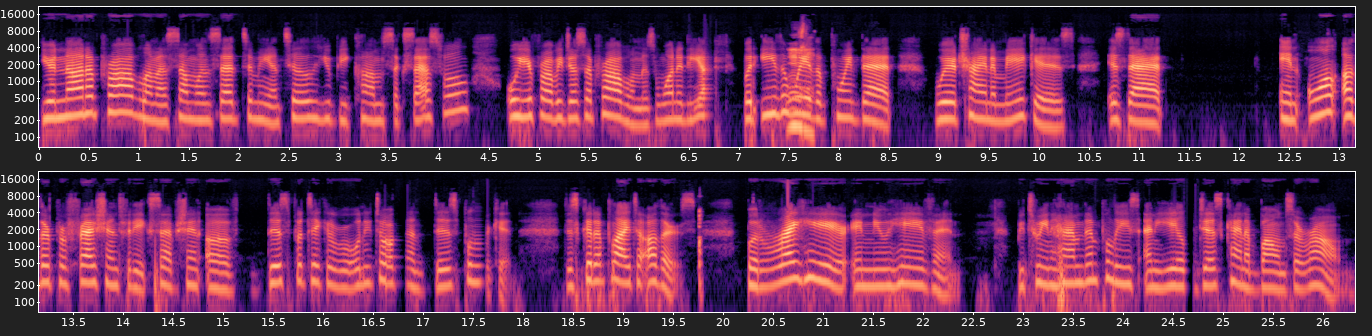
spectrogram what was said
You're not a problem, as someone said to me, until you become successful, or you're probably just a problem. It's one or the other. But either way, Mhm. the point that we're trying to make is is that in all other professions, for the exception of this particular, we're only talking this political. This could apply to others. But right here in New Haven, between Hamden Police and Yale, just kind of bounce around,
